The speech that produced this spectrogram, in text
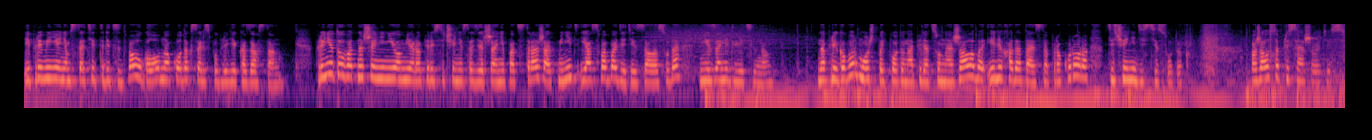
и применением статьи 32 Уголовного кодекса Республики Казахстан. Принятую в отношении нее меру пересечения содержания под стражей отменить и освободить из зала суда незамедлительно. На приговор может быть подана апелляционная жалоба или ходатайство прокурора в течение 10 суток. Пожалуйста, присаживайтесь.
